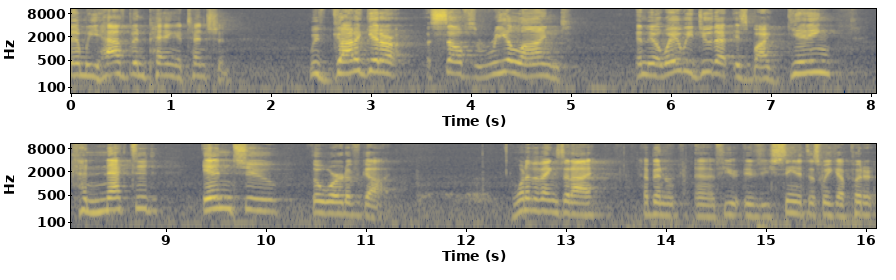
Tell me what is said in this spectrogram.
than we have been paying attention. We've got to get ourselves realigned. And the way we do that is by getting connected into the Word of God. One of the things that I have been, uh, if, you, if you've seen it this week, I've put it,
